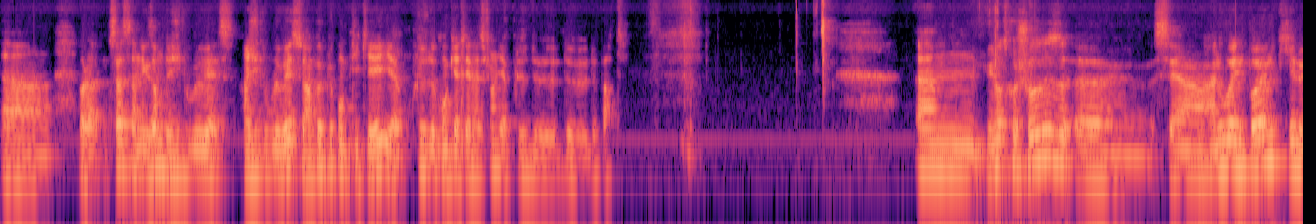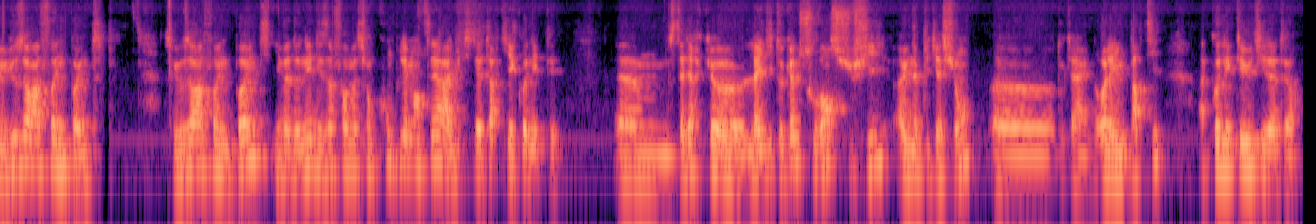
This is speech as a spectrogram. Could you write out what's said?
voilà, ça c'est un exemple de JWS. Un JWS c'est un peu plus compliqué, il y a plus de concaténation, il y a plus de, parties. Une autre chose, c'est un, nouveau endpoint qui est le user info endpoint. Ce user info endpoint, il va donner des informations complémentaires à l'utilisateur qui est connecté. Euh, c'est-à-dire que l'ID token souvent suffit à une application, euh, donc à une relaying party, à connecter l'utilisateur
